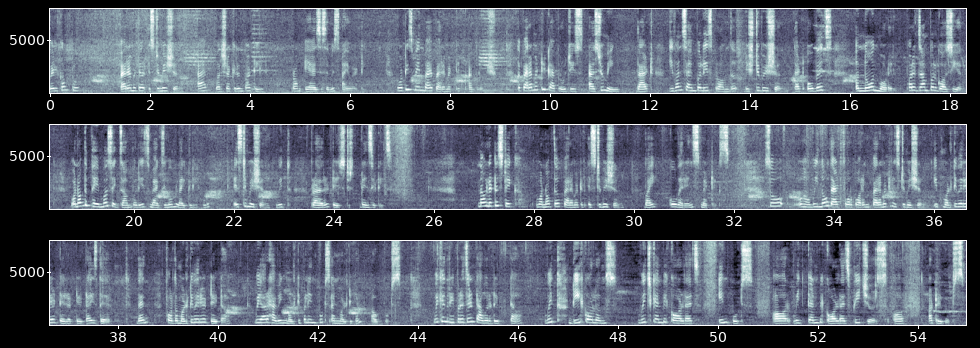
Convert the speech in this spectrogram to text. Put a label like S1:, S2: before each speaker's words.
S1: Welcome to Parameter Estimation. I am Varsha Kiran Patil from AISSMS IOIT. What is meant by parametric approach? The parametric approach is assuming that given sample is from the distribution that obeys a known model. For example, Gaussian. One of the famous example is maximum likelihood estimation with prior dens- densities. Now let us take one of the parameter estimation by covariance matrix. So uh, we know that for param- parameter estimation, if multivariate data, data is there, then for the multivariate data, we are having multiple inputs and multiple outputs. We can represent our data with D columns, which can be called as inputs or which can be called as features or attributes.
